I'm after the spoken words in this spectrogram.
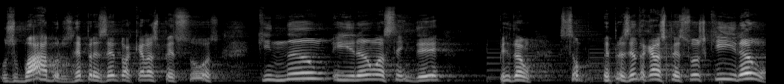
os bárbaros representam aquelas pessoas que não irão acender, perdão, são, representam aquelas pessoas que irão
